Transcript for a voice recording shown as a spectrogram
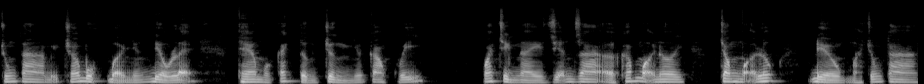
Chúng ta bị trói buộc bởi những điều lệ theo một cách tưởng chừng như cao quý. Quá trình này diễn ra ở khắp mọi nơi, trong mọi lúc, điều mà chúng ta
